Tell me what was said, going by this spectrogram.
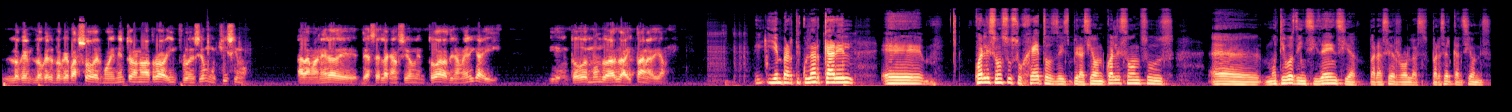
lo que lo que lo que pasó del movimiento de la nueva trova influenció muchísimo a la manera de, de hacer la canción en toda Latinoamérica y, y en todo el mundo de habla hispana, digamos. Y, en particular, Karel, eh, ¿cuáles son sus sujetos de inspiración? ¿Cuáles son sus eh, motivos de incidencia para hacer rolas, para hacer canciones?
